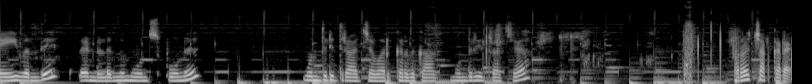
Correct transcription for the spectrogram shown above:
நெய் வந்து ரெண்டுலேருந்து மூணு ஸ்பூனு முந்திரி திராட்சை வறுக்கிறதுக்காக முந்திரி திராட்சை. அப்புறம் சர்க்கரை.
